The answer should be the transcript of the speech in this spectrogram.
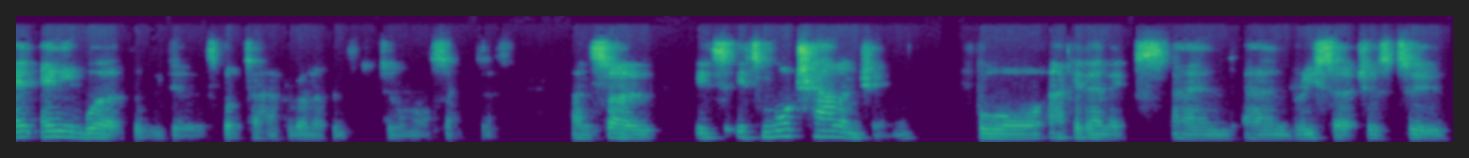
any work that we do has got to have relevance to two or more sectors. And so it's, it's more challenging for academics and, and researchers to,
